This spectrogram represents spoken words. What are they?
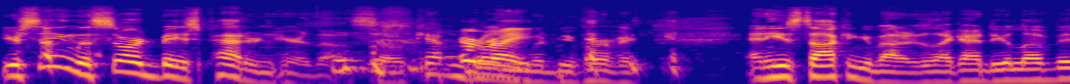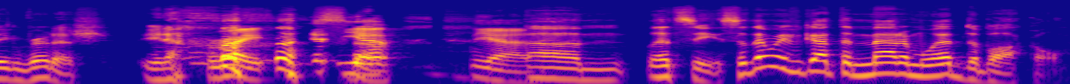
You're seeing the sword-based pattern here, though. So Captain Britain Right. would be perfect. And he's talking about it. He's like, I do love being British. You know. Right. So, Yep. Yeah. Um, let's see. So then we've got the Madam Web debacle,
